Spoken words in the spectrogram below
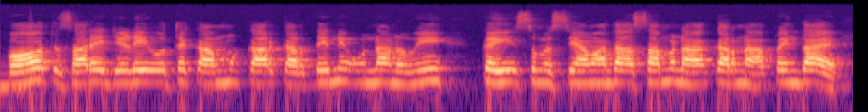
ਬਹੁਤ ਸਾਰੇ ਜਿਹੜੇ ਉੱਥੇ ਕੰਮਕਾਰ ਕਰਦੇ ਨੇ, ਉਹਨਾਂ ਨੂੰ ਵੀ ਕਈ ਸਮੱਸਿਆਵਾਂ ਦਾ ਸਾਹਮਣਾ ਕਰਨਾ ਪੈਂਦਾ ਹੈ।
